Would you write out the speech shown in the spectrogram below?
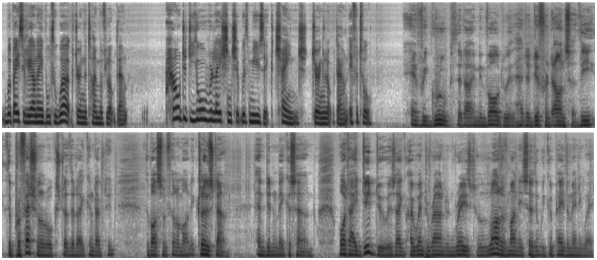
were basically unable to work during the time of lockdown. How did your relationship with music change during lockdown, if at all? Every group that I'm involved with had a different answer. The, the professional orchestra that I conducted, the Boston Philharmonic, closed down and didn't make a sound. What I did do is I, I went around and raised a lot of money so that we could pay them anyway,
